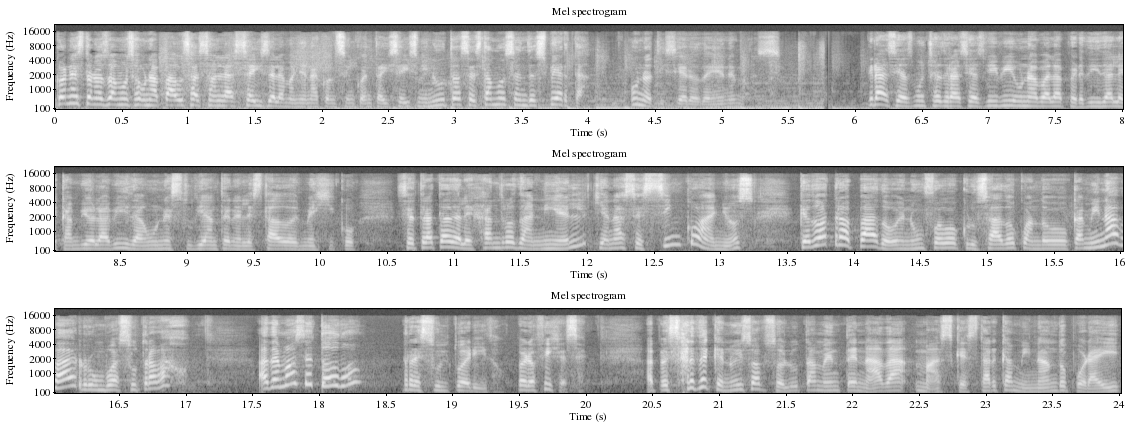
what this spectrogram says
Con esto nos vamos a una pausa, son las 6 de la mañana con 56 minutos. Estamos en Despierta, un noticiero de N+. Gracias, muchas gracias. Vivi, una bala perdida le cambió la vida a un estudiante en el Estado de México. Se trata de Alejandro Daniel, quien hace cinco años quedó atrapado en un fuego cruzado cuando caminaba rumbo a su trabajo. Además de todo, resultó herido. Pero fíjese, a pesar de que no hizo absolutamente nada más que estar caminando por ahí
